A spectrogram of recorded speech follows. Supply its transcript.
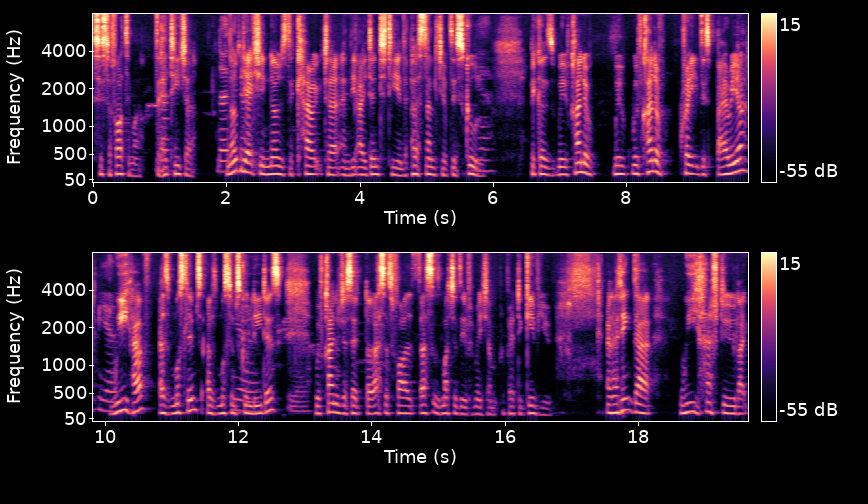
Sister Fatemah, the No. head teacher. No, Nobody actually knows the character and the identity and the personality of this school Yeah. because we've kind of we've, we've kind of created this barrier Yeah. we have as Muslims, as Muslim school leaders. Yeah. We've kind of just said, no, that's as far as that's as much of the information I'm prepared to give you. And I think that we have to like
